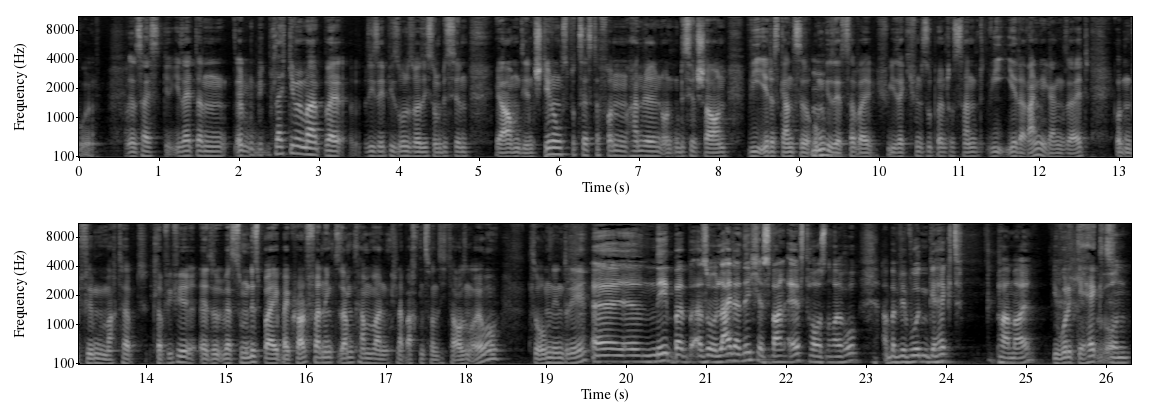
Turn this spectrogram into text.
Cool. Das heißt, ihr seid dann, äh, vielleicht gehen wir mal, weil diese Episode soll sich so ein bisschen ja um den Entstehungsprozess davon handeln und ein bisschen schauen, wie ihr das Ganze umgesetzt habt, weil, wie gesagt, ich finde es super interessant, wie ihr da rangegangen seid und einen Film gemacht habt. Ich glaube, wie viel, also was zumindest bei, bei Crowdfunding zusammenkam, waren knapp 28.000 Euro, so um den Dreh. Äh, nee, also leider nicht, es waren 11.000 Euro, aber wir wurden gehackt ein paar Mal Die wurde gehackt. Und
